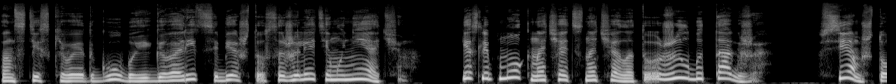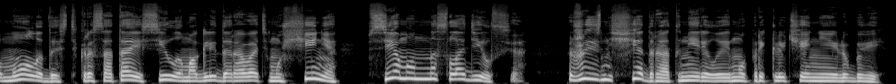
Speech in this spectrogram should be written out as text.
Он стискивает губы и говорит себе, что сожалеть ему не о чем. Если б мог начать сначала, то жил бы так же — Всем, что молодость, красота и сила могли даровать мужчине, всем он насладился. Жизнь щедро отмерила ему приключения и любви.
